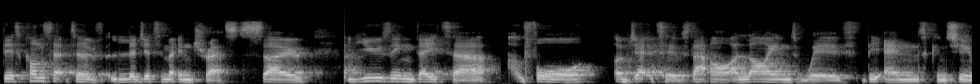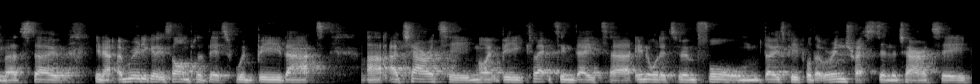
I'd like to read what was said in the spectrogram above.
this concept of legitimate interest. So, using data for objectives that are aligned with the end consumer. So, you know, a really good example of this would be that uh, a charity might be collecting data in order to inform those people that were interested in the charity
